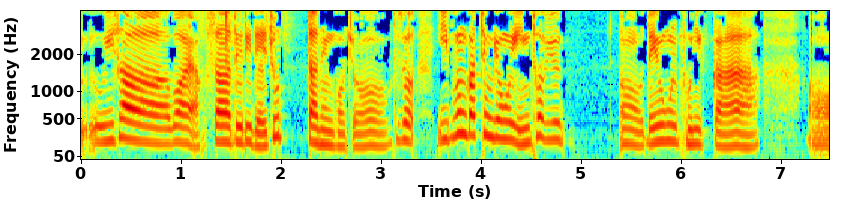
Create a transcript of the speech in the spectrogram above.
의사와 약사들이 내줬다는 거죠. 그래서 이분 같은 경우에 인터뷰 어, 내용을 보니까 어,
